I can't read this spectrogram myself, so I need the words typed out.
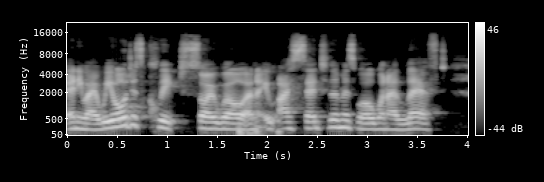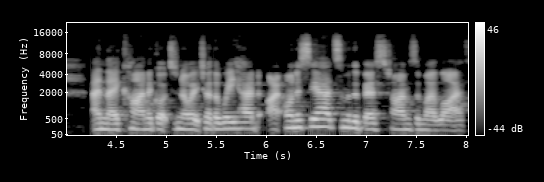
anyway, we all just clicked so well. And it, I said to them as well when I left, and they kind of got to know each other. We had, I honestly I had some of the best times of my life.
